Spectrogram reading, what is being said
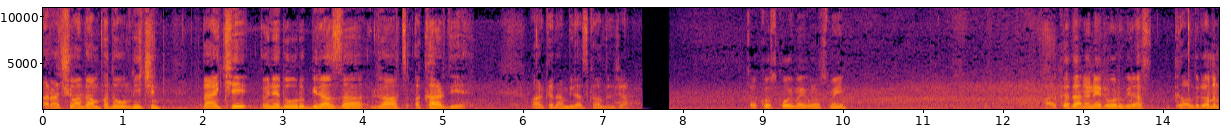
araç şu an rampada olduğu için belki öne doğru biraz daha rahat akar diye. Arkadan biraz kaldıracağım. Takoz koymayı unutmayın. Arkadan öne doğru biraz kaldıralım.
